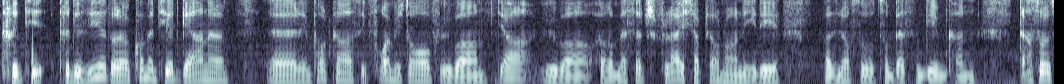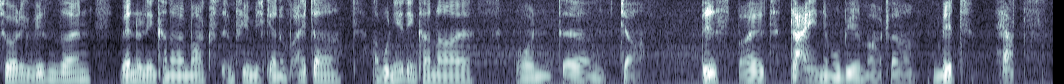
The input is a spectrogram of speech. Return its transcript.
Kriti kritisiert oder kommentiert gerne äh, den Podcast. Ich freue mich darauf über, ja, über eure Message. Vielleicht habt ihr auch noch eine Idee, was ich noch so zum Besten geben kann. Das soll es für heute gewesen sein. Wenn du den Kanal magst, empfehle mich gerne weiter. Abonniere den Kanal und ähm, tja, bis bald, dein Immobilienmakler mit Herz.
